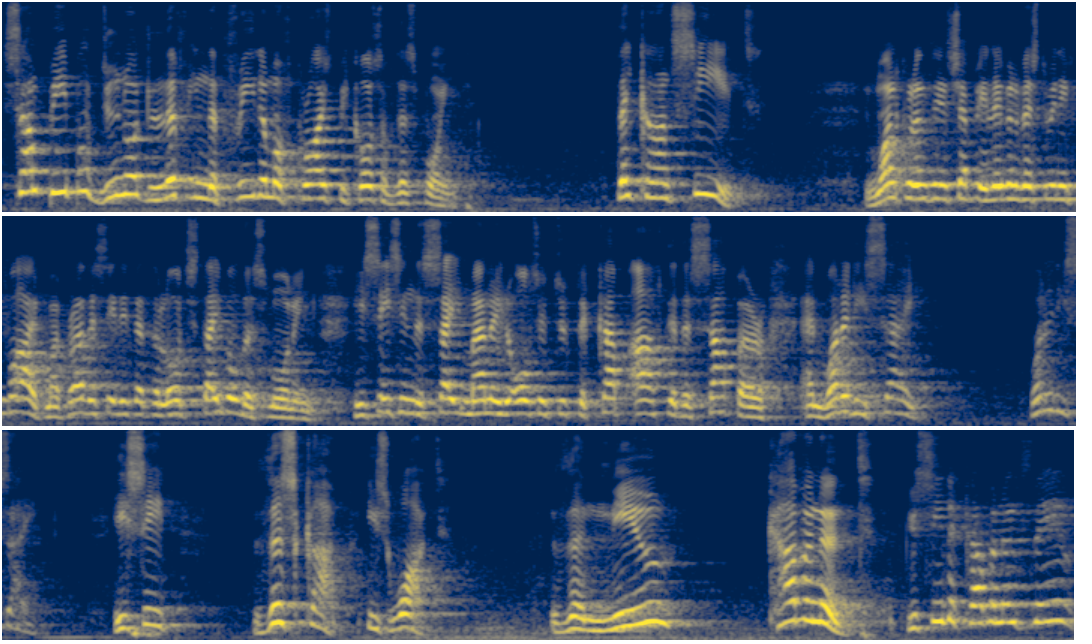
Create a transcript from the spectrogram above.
some people do not live in the freedom of Christ because of this point. They can't see it. In 1 Corinthians chapter 11, verse 25, my brother said it at the Lord's table this morning. He says, In the same manner, he also took the cup after the supper. And what did he say? What did he say? He said, This cup is what? The new covenant. You see the covenants there?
